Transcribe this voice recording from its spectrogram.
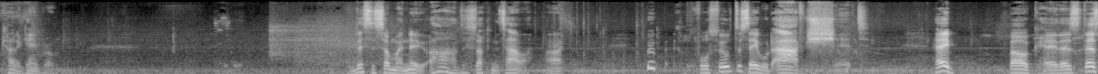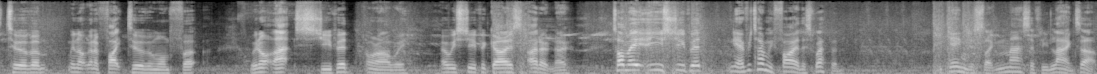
kind of came from. This is somewhere new. Ah, this is up in the tower. Alright. Boop. Force field disabled. Ah, shit. Hey. Okay, there's there's two of them. We're not going to fight two of them on foot. We're not that stupid, or are we? Are we stupid, guys? I don't know. Tommy, are you stupid? Yeah, every time we fire this weapon, the game just like massively lags up.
